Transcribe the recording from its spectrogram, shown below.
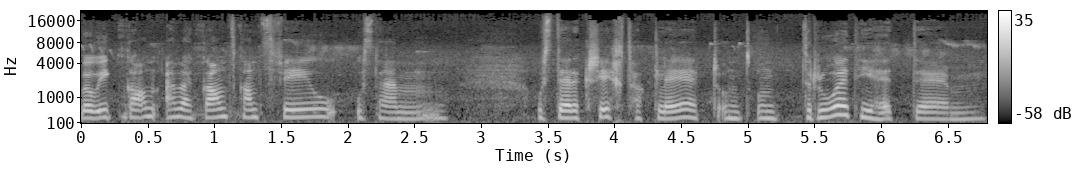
Weil ich ganz, ganz, ganz viel aus, dem, aus dieser Geschichte habe gelernt habe. Und, und Rudi hat, ähm,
